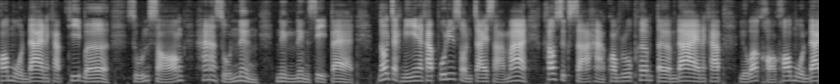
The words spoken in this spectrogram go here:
ข้อมูลได้นะครับที่เบอร์ 02-501-1148 นอกจากนี้นะครับผู้ที่สนใจสามารถเข้าศึกษาหาความรู้เพิ่มเติมได้นะครับหรือว่าขอข้อมูลได้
